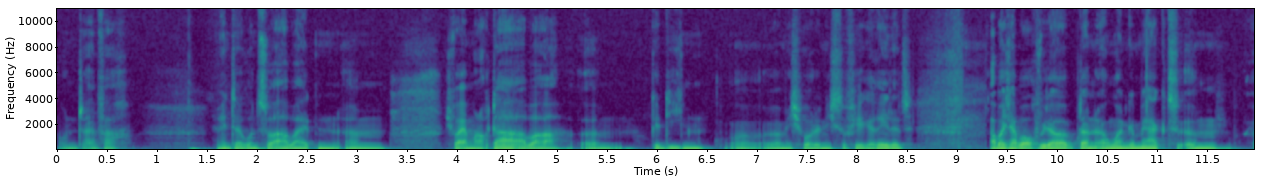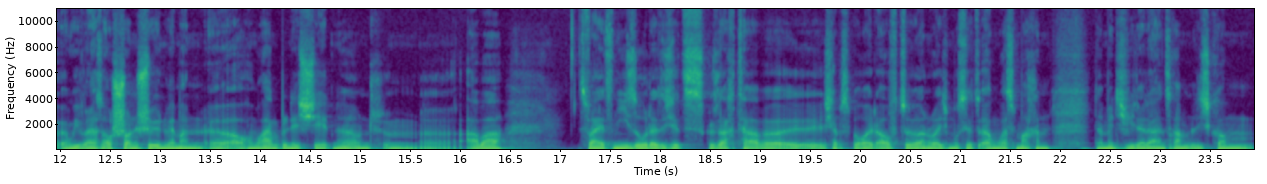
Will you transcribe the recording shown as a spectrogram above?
und einfach im Hintergrund zu arbeiten. Ähm, ich war immer noch da, aber ähm, gediegen. Äh, über mich wurde nicht so viel geredet. Aber ich habe auch wieder dann irgendwann gemerkt, ähm, irgendwie war das auch schon schön, wenn man äh, auch im Rampenlicht steht. Ne? Und, ähm, äh, aber es war jetzt nie so, dass ich jetzt gesagt habe, ich habe es bereut aufzuhören oder ich muss jetzt irgendwas machen, damit ich wieder da ins Rampenlicht komme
